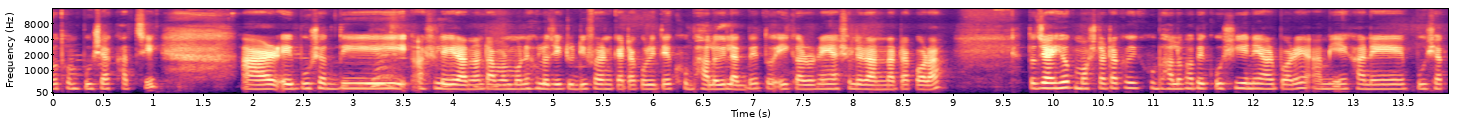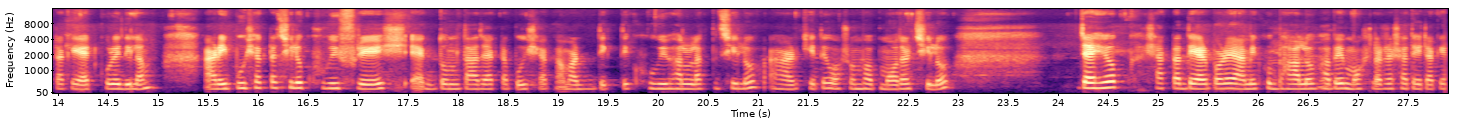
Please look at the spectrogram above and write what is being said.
প্রথম পোশাক খাচ্ছি। আর এই পোশাক দিয়েই আসলে এই রান্নাটা আমার মনে হলো যে একটু ডিফারেন্ট ক্যাটাগরিতে খুব ভালোই লাগবে। তো এই কারণেই আসলে রান্নাটা করা। তো যাই হোক, মশলাটাকে খুব ভালোভাবে কষিয়ে নেওয়ার পরে আমি এখানে পুঁইশাকটাকে অ্যাড করে দিলাম। আর এই পুঁইশাকটা ছিল খুবই ফ্রেশ একদম তাজা একটা পুঁইশাক। আমার দেখতে খুবই ভালো লাগতেছিল আর খেতেও অসম্ভব মজার ছিল। যাই হোক, শাকটা দেওয়ার পরে আমি খুব ভালোভাবে মশলাটার সাথে এটাকে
